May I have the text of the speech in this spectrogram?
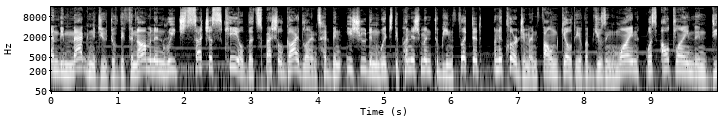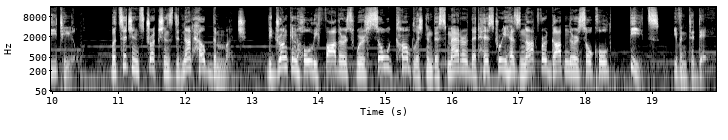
And the magnitude of the phenomenon reached such a scale that special guidelines had been issued in which the punishment to be inflicted on a clergyman found guilty of abusing wine was outlined in detail. But such instructions did not help them much. The drunken Holy Fathers were so accomplished in this matter that history has not forgotten their so called feats even today.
